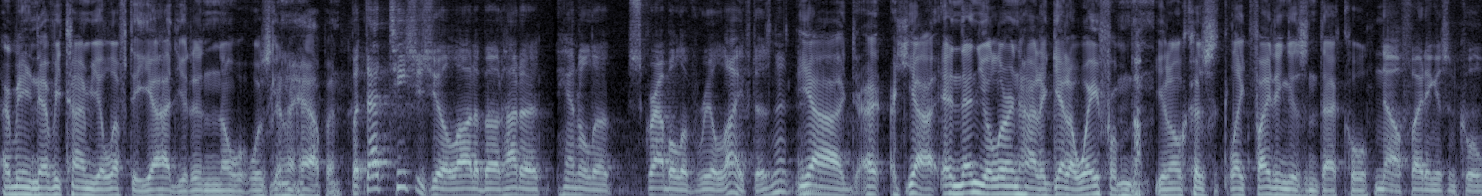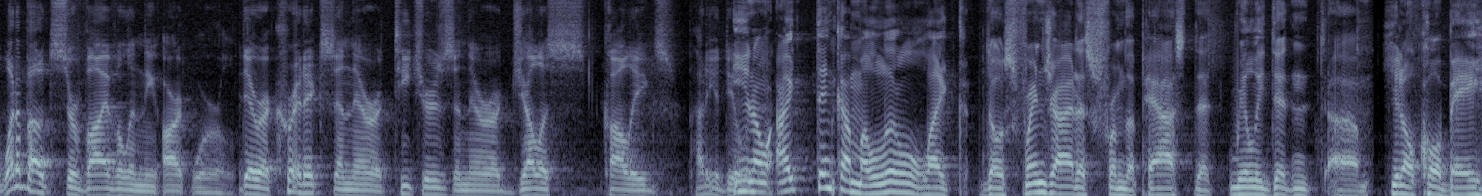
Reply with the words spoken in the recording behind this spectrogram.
I mean, every time you left the yard, you didn't know what was going to happen. But that teaches you a lot about how to handle the scrabble of real life, doesn't it? Yeah, I, yeah, and then you learn how to get away from them. You know, because like fighting isn't that cool. No, fighting isn't cool. What about survival in the art world? There are critics, and there are teachers, and there are jealous colleagues how do you deal? You know, I think I'm a little like those fringe artists from the past that really didn't. Um, you know, Courbet.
